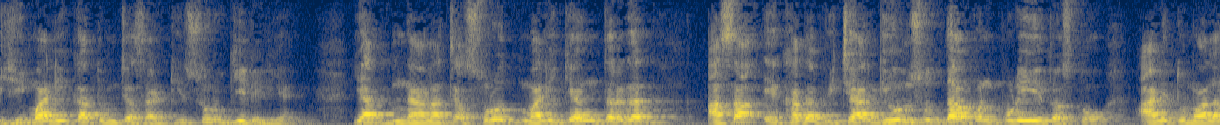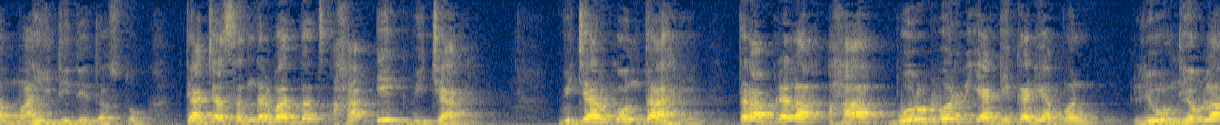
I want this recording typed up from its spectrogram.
ही मालिका तुमच्यासाठी सुरू केलेली आहे. या ज्ञानाच्या स्रोत मालिकेअंतर्गत असा एखादा विचार घेऊन सुद्धा आपण पुढे येत असतो आणि तुम्हाला माहिती देत असतो. त्याच्या संदर्भातच हा एक विचार आहे. विचार कोणता आहे? तर आपल्याला हा बोर्डवर या ठिकाणी आपण लिहून ठेवला.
